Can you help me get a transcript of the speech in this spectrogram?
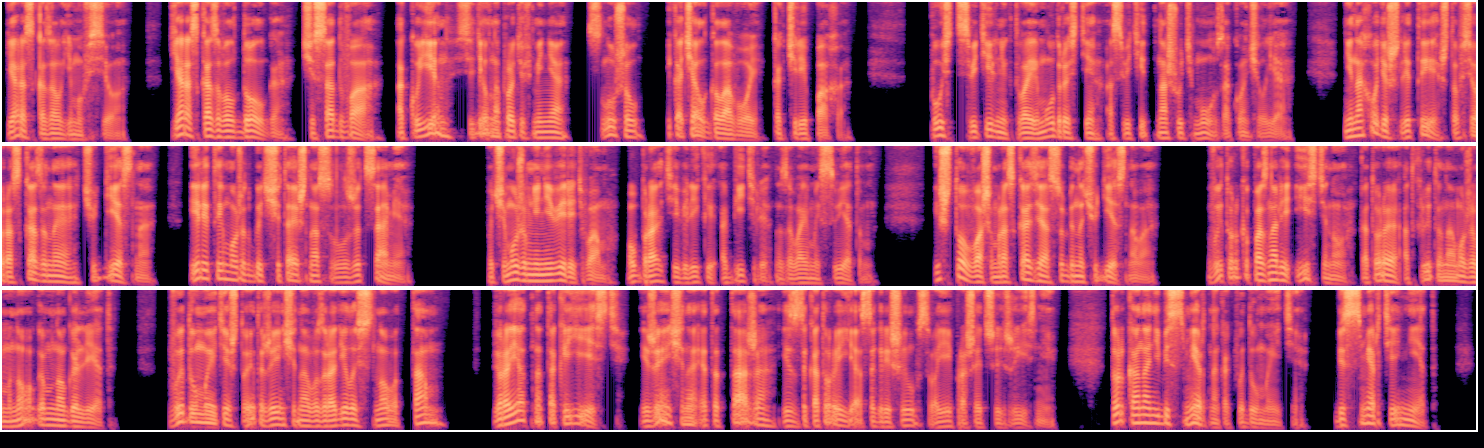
Я рассказал ему все. Я рассказывал долго, часа два, а Куен сидел напротив меня, слушал и качал головой, как черепаха. «Пусть светильник твоей мудрости осветит нашу тьму», — закончил я. «Не находишь ли ты, что все рассказанное чудесно, или ты, может быть, считаешь нас лжецами? Почему же мне не верить вам, о братья великой обители, называемой светом? И что в вашем рассказе особенно чудесного? Вы только познали истину, которая открыта нам уже много-много лет. Вы думаете, что эта женщина возродилась снова там? Вероятно, так и есть. И женщина — это та же, из-за которой я согрешил в своей прошедшей жизни. Только она не бессмертна, как вы думаете. Бессмертия нет.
